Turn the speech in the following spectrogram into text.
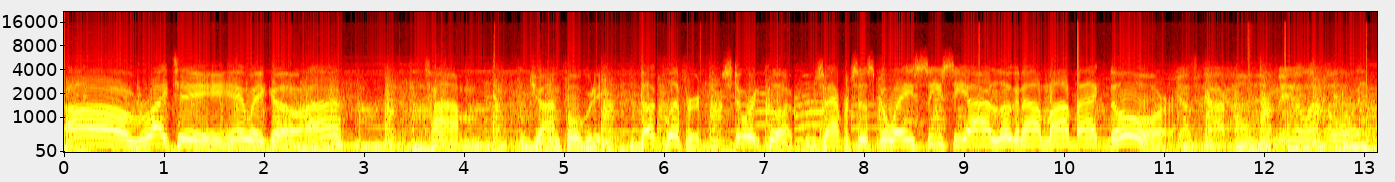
All righty, here we go, huh? Tom, John Fogerty, Doug Clifford, Stuart Cook from San Francisco A, CCR looking out my back door. Just got home from Illinois.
